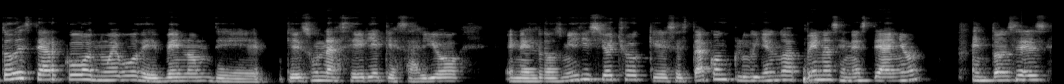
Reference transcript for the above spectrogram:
todo este arco nuevo de Venom, de, que es una serie que salió en el 2018, que se está concluyendo apenas en este año. Entonces,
